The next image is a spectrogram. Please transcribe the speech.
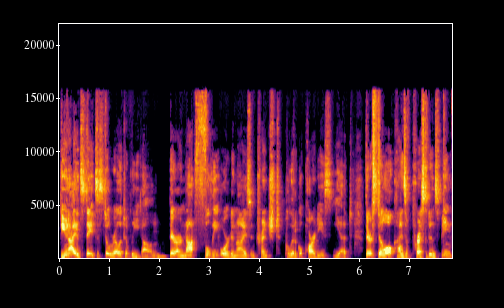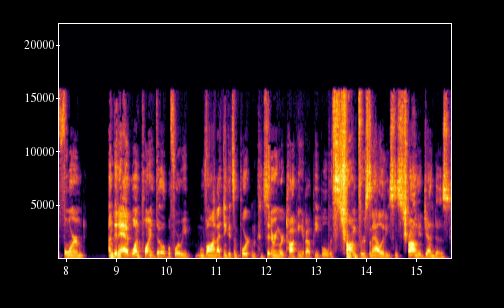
the United States is still relatively young. There are not fully organized, entrenched political parties yet. There are still all kinds of precedents being formed. I'm going to add one point, though, before we move on. I think it's important considering we're talking about people with strong personalities and strong agendas.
